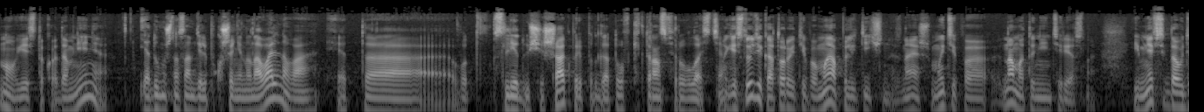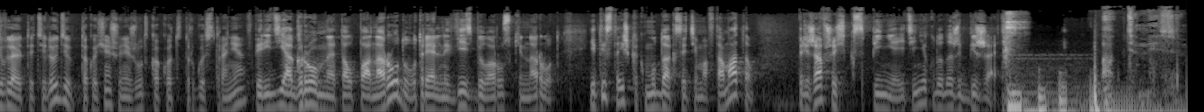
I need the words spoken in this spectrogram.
Ну, есть такое да, мнение. Я думаю, что на самом деле покушение на Навального – это вот следующий шаг при подготовке к трансферу власти. Есть люди, которые, типа, мы аполитичны, знаешь, мы, типа, нам это не интересно. И мне всегда удивляют эти люди, такое ощущение, что они живут в какой-то другой стране. Впереди огромная толпа народу, вот реально весь белорусский народ. И ты стоишь как мудак с этим автоматом, прижавшись к спине, и тебе некуда даже бежать. Optimism. Optimism.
